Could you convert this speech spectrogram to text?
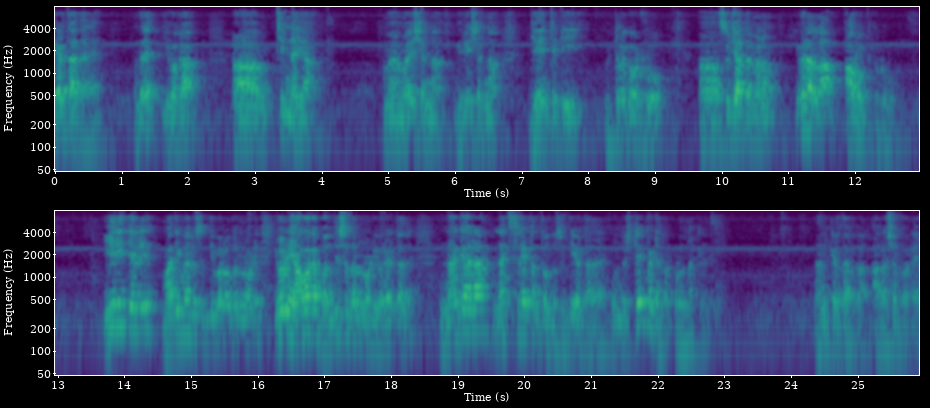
ಹೇಳ್ತಾ ಇದ್ದಾರೆ. ಅಂದರೆ ಇವಾಗ ಚಿನ್ನಯ್ಯ ಮಹೇಶಣ್ಣ, ಗಿರೀಶಣ್ಣ, ಜಯಂತಿ ಶೆಟ್ಟಿ ವಿಠಲಗೌಡರು ಸುಜಾತ ಮೇಡಮ್ ಇವರೆಲ್ಲ ಆರೋಪಿಗಳು. ಈ ರೀತಿಯಲ್ಲಿ ಮಾಧ್ಯಮದಲ್ಲಿ ಸುದ್ದಿ ಬರೋದನ್ನು ನೋಡಿ, ಇವರನ್ನು ಯಾವಾಗ ಬಂಧಿಸೋದನ್ನು ನೋಡಿ ಇವರು ಹೇಳ್ತಾ ಇದ್ದಾರೆ ನಗರ ನಕ್ಸ್ಲೇಟ್ ಅಂತ ಒಂದು ಸುದ್ದಿ ಹೇಳ್ತಾ ಇದ್ದಾರೆ ಒಂದು ಸ್ಟೇಟ್ಮೆಂಟ್ ಎಲ್ಲ ಕೊಡೋದು ನಾನು ಕೇಳಿದ್ದೀನಿ. ನಾನು ಕೇಳ್ತಾ ಇರೋದು ಆರ್ ಅಶೋಕ್ ಅವರೇ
